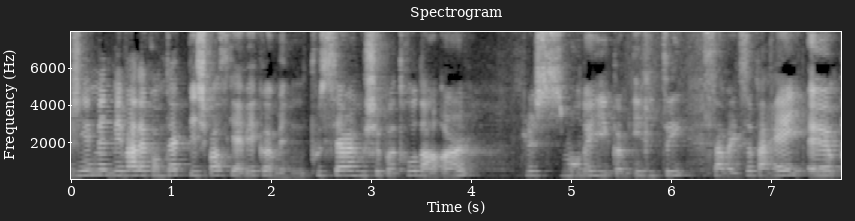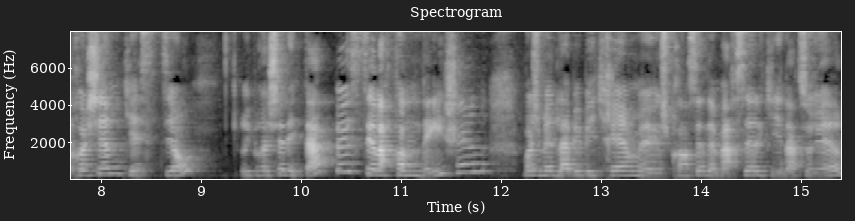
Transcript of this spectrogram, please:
viens de mettre mes verres de contact, puis je pense qu'il y avait comme une poussière ou je sais pas trop dans un. Là, mon œil est comme irrité. Ça va être ça pareil. Euh, prochaine question. Les prochaines étapes, c'est la foundation. Moi, je mets de la bébé crème. Euh, je prends celle de Marcel qui est naturelle.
